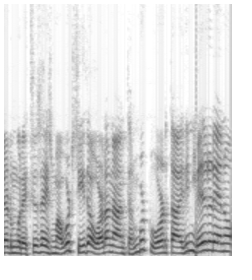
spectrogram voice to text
ಎರಡು ಮೂರು ಎಕ್ಸರ್ಸೈಸ್ ಮಾಡ್ಬಿಟ್ಟು ಸೀದಾ ಓಡೋಣ ಅಂತ ಅಂದ್ಬಿಟ್ಟು ಓಡ್ತಾ ಇದ್ದೀನಿ. ಮೇಲ್ಗಡೆ ಏನೋ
